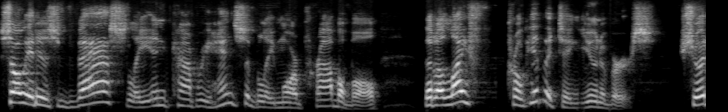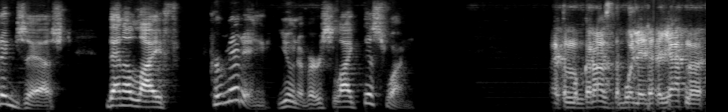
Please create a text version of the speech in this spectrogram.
So it is vastly, incomprehensibly more probable that a life prohibiting universe should exist than a life permitting universe like this one. Поэтому гораздо более вероятно,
